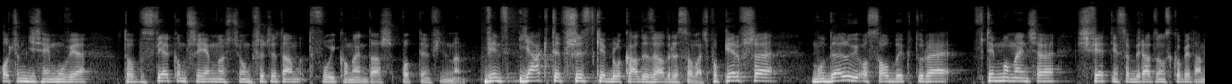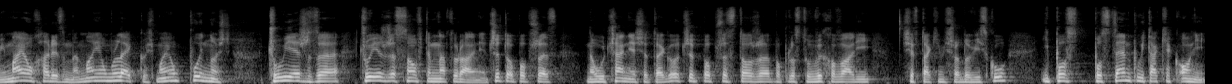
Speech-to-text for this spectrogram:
o czym dzisiaj mówię, to z wielką przyjemnością przeczytam Twój komentarz pod tym filmem. Więc jak te wszystkie blokady zaadresować? Po pierwsze, modeluj osoby, które w tym momencie świetnie sobie radzą z kobietami. Mają charyzmę, mają lekkość, mają płynność. Czujesz, że, czujesz, że są w tym naturalnie. Czy to poprzez nauczenie się tego, czy poprzez to, że po prostu wychowali się w takim środowisku i postępuj tak jak oni.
